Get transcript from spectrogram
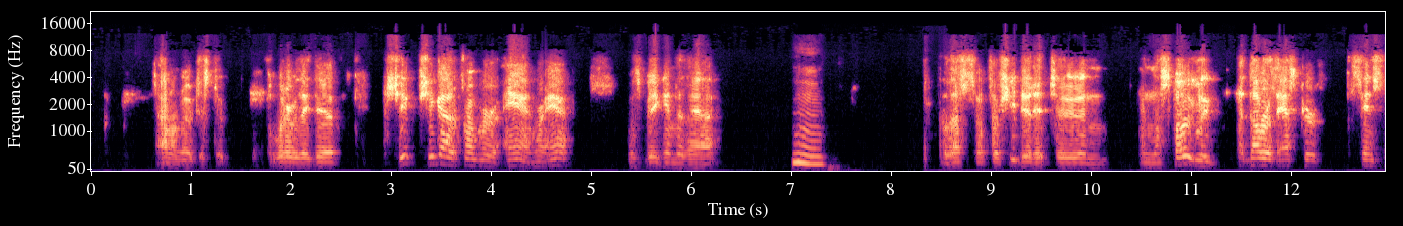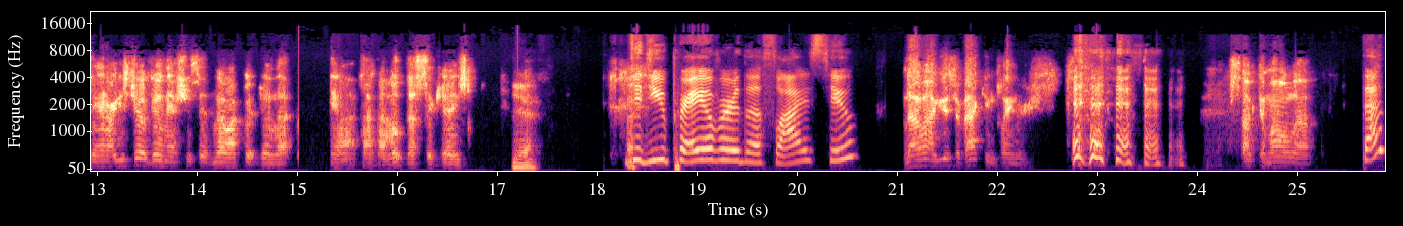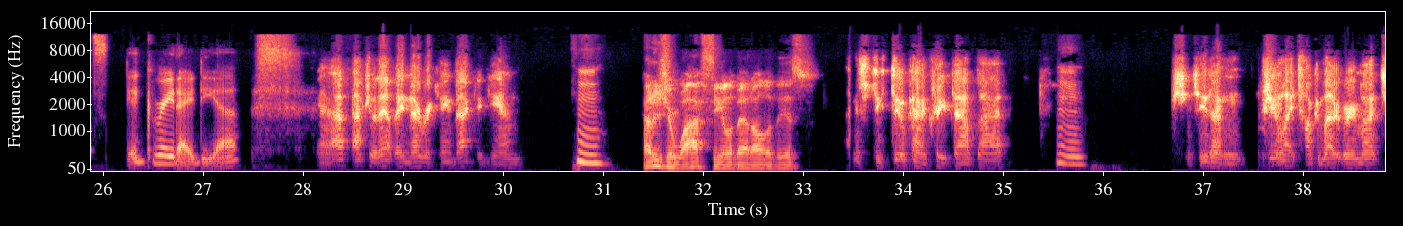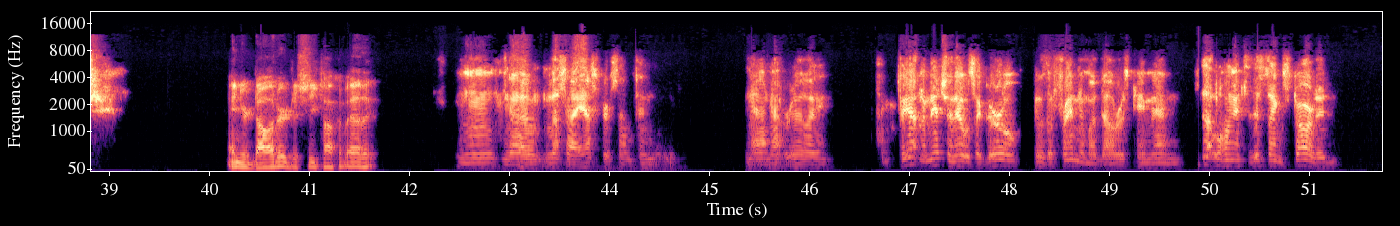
I don't know, just to, whatever they did. She she got it from her aunt. Her aunt was big into that. Hmm. So that's so she did it too, and and supposedly the daughter's asked her since then, "Are you still doing that?" She said, "No, I quit doing that." Yeah, I, I hope that's the case. Yeah. Did you pray over the flies too? No, I used a vacuum cleaner. Sucked them all up. That's a great idea. And after that, they never came back again. Hmm. How does your wife feel about all of this? She's still kind of creeped out by it. Hmm. She, she doesn't. She don't like talk about it very much. And your daughter, does she talk about it? Mm, no, unless I ask her something. No, not really. I forgot to mention there was a girl, it was a friend of my daughter's came in not long after this thing started,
